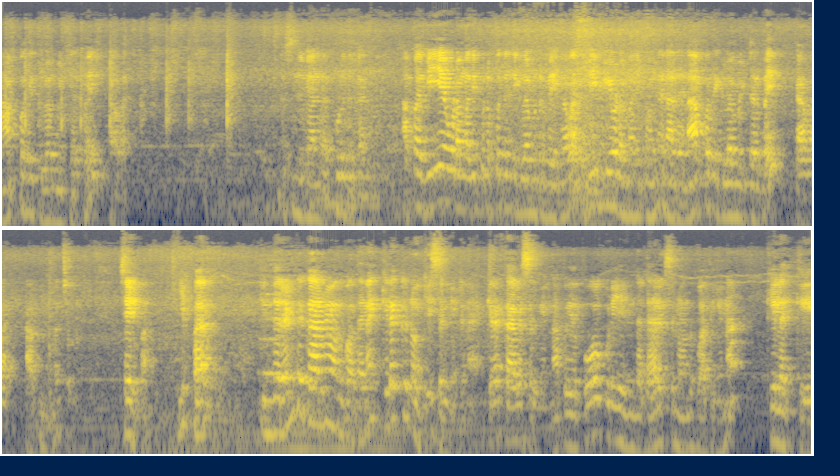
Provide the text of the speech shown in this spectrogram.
நாற்பது கிலோமீட்டர் பை ஹவர் செஞ்சுருக்காங்க கொடுத்துருக்காங்க. அப்போ விஏவோட மதிப்பு முப்பத்தஞ்சு கிலோமீட்டர் பை ஹவர் விபியோட மதிப்பு வந்து நான் நாற்பது கிலோமீட்டர் பை ஹவர் அப்படின்னு நம்ம சரிப்பா. இப்போ இந்த ரெண்டு காருமே வந்து பார்த்தீங்கன்னா கிழக்கு நோக்கி செல்கின்றன. கிழக்காக செல்கின்றன. அப்போ இது போகக்கூடிய இந்த டைரக்ஷன் வந்து பார்த்தீங்கன்னா கிழக்கு.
